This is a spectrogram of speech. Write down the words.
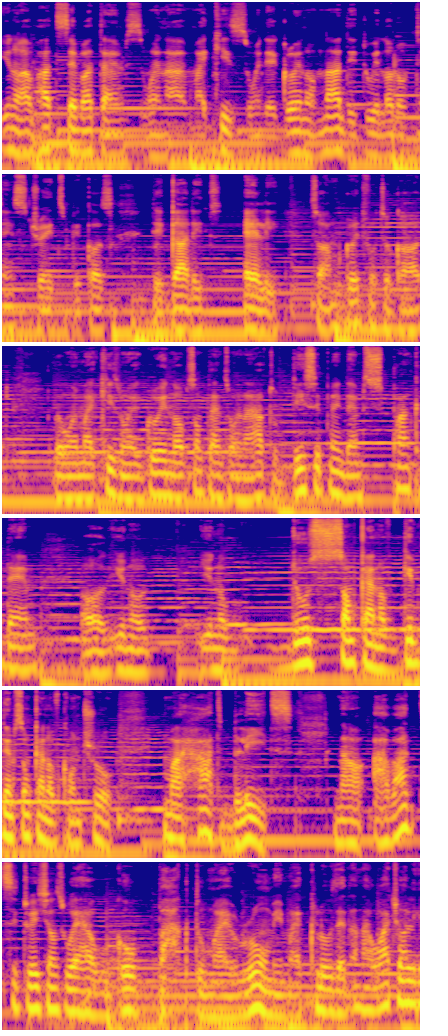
You know, I've had several times when I, my kids, when they're growing up now, they do a lot of things straight because they got it early. So I'm grateful to God. But when my kids were growing up, sometimes when I have to discipline them, spank them, or you know, you know, do some kind of give them some kind of control, my heart bleeds. Now, I've had situations where I will go back to my room in my closet and I will actually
